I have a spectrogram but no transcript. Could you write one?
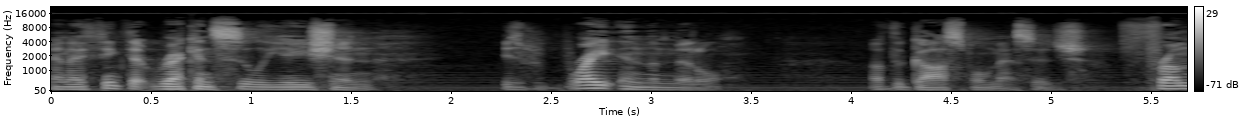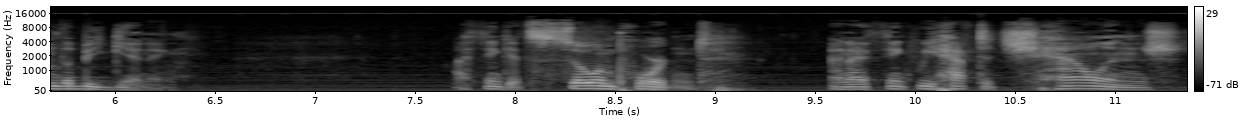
And I think that reconciliation is right in the middle of the gospel message from the beginning. I think it's so important. And I think we have to challenge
